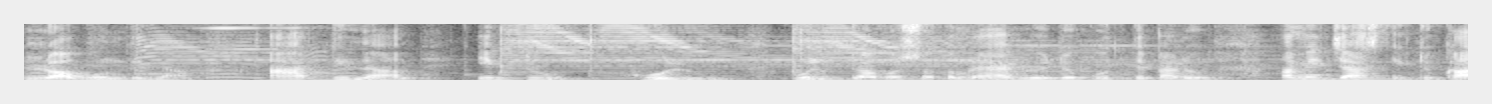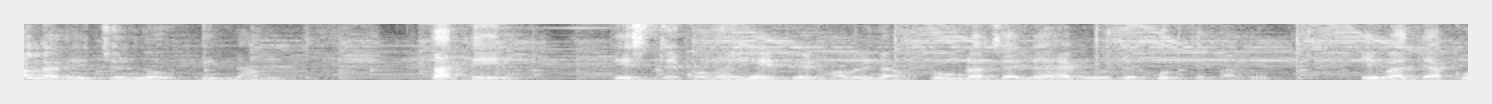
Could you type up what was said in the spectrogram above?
লবণ দিলাম, আর দিলাম একটু হলুদ। হলুদটা অবশ্য তোমরা অ্যাভয়েডও করতে পারো, আমি জাস্ট একটু কালারের জন্য দিলাম। তাতে টেস্টে কোনো হেরফের হবে না, তোমরা চাইলে অ্যাভয়েডও করতে পারো। এবার দেখো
